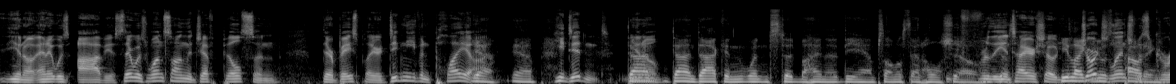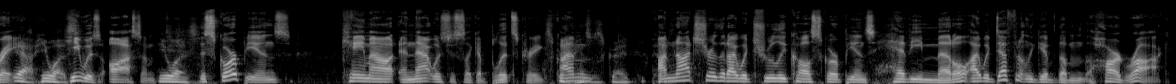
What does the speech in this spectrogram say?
you know, and it was obvious. There was one song that Jeff Pilson, their bass player, didn't even play on. Yeah, yeah. He didn't. Don you know, Don Dokken went and stood behind the, the amps almost that whole show for the Just- entire show. he like- he George was Lynch was great. Yeah, he was. He was awesome. He was. The Scorpions came out, and that was just like a blitzkrieg. Scorpions I'm, was great. I'm not sure that I would truly call Scorpions heavy metal. I would definitely give them the hard rock.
